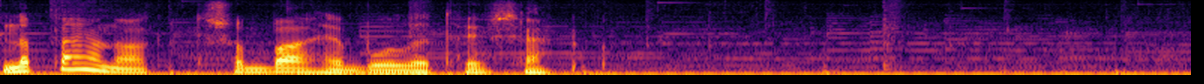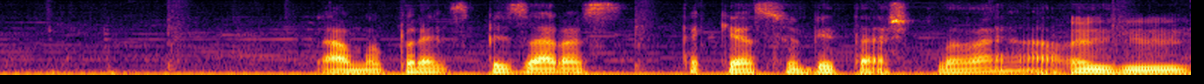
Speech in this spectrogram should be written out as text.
Напевно, щоб баги були, та й все. А, ну в принципі зараз таке собі теж пливе, але. Угу.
